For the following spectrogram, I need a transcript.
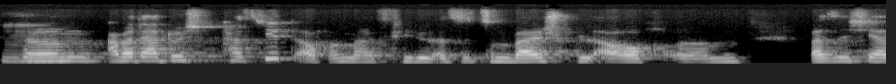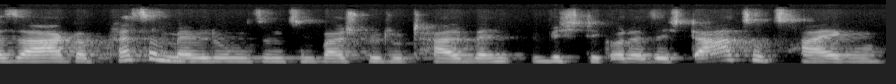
Mhm. Ähm, aber dadurch passiert auch immer viel. Also zum Beispiel auch, ähm, was ich ja sage, Pressemeldungen sind zum Beispiel total wichtig oder sich da zu zeigen.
